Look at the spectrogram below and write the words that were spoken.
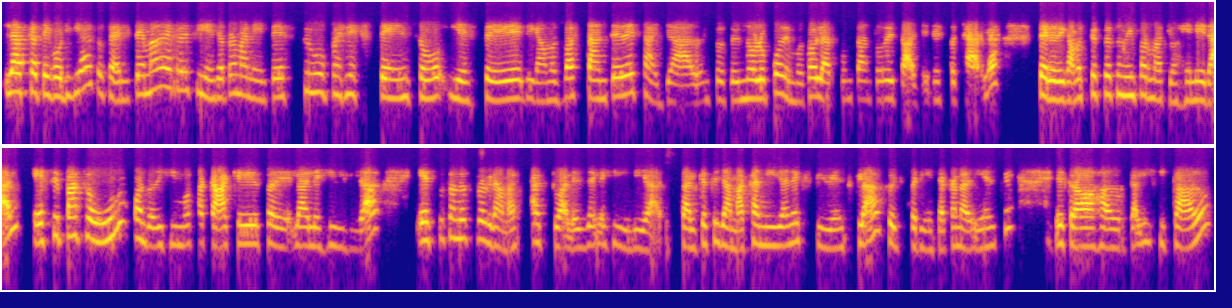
las categorías, o sea, el tema de residencia permanente es súper extenso y este, digamos, bastante detallado, entonces no lo podemos hablar con tanto detalle en esta charla, pero digamos que esto es una información general. Ese paso uno, cuando dijimos acá que es eh, la elegibilidad, estos son los programas actuales de elegibilidad, tal que se llama Canadian Experience Class o experiencia canadiense, el trabajador calificado,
